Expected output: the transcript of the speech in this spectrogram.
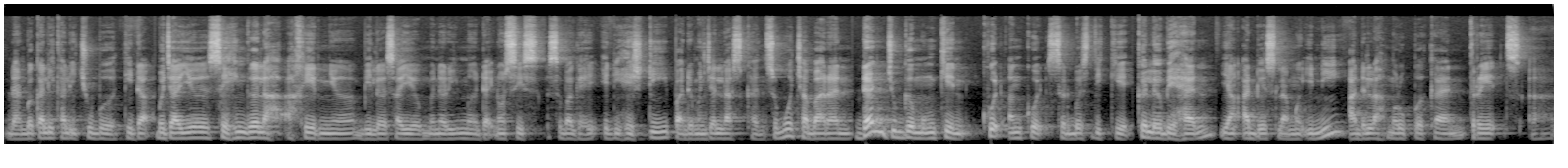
dan berkali-kali cuba tidak berjaya sehinggalah akhirnya bila saya menerima diagnosis sebagai ADHD pada menjelaskan semua cabaran dan juga mungkin quote unquote serba sedikit kelebihan yang ada selama ini adalah merupakan traits uh,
